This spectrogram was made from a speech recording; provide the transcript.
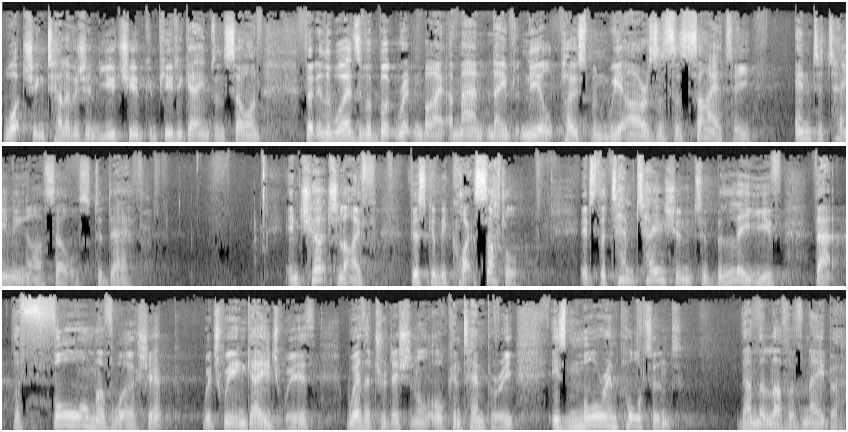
watching television, YouTube, computer games, and so on, that in the words of a book written by a man named Neil Postman, we are as a society entertaining ourselves to death. In church life, this can be quite subtle. It's the temptation to believe that the form of worship, which we engage with, whether traditional or contemporary, is more important than the love of neighbour.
